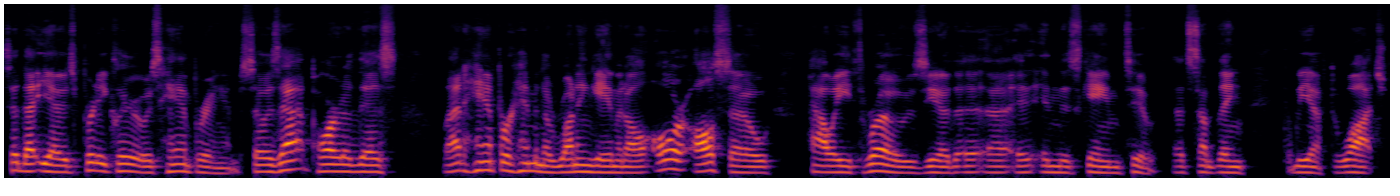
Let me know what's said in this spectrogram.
said that, yeah, it's pretty clear it was hampering him. So is that part of this? Will that hamper him in the running game at all? Or also how he throws, you know, the, uh, in this game too? That's something that we have to watch.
